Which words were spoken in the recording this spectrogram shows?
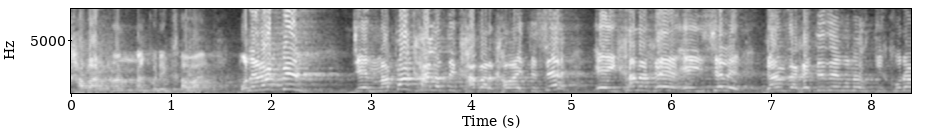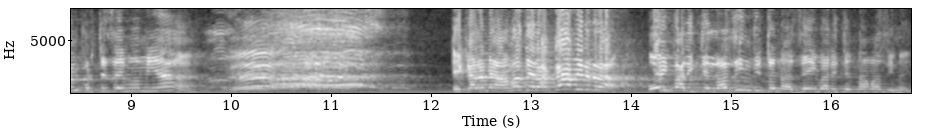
খাবার রান্না করে খাওয়ায়। মনে রাখবেন, যে নাপাক হালতে খাবার খাওয়াইতেছে, এই খানা খায় এই ছেলে গাঞ্জা খাইতে মনে হয় কি কোরআন পড়তে যায় মমিয়া এ কারণে আমাদের আকাবিররা ওই বাড়িতে লজিং দিত না, যেই বাড়িতে নামাজি নাই।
